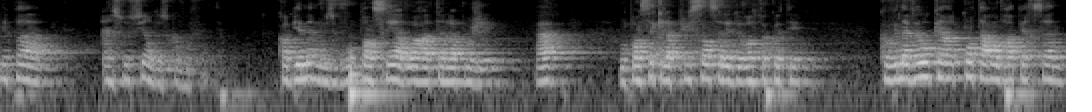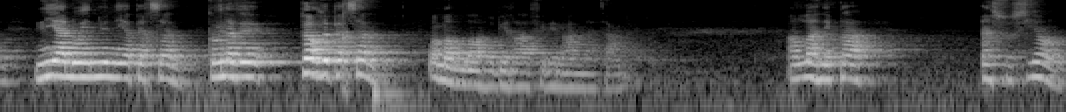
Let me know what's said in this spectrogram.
n'est pas insouciant de ce que vous faites. Quand bien même vous, vous pensez avoir atteint l'apogée, hein, vous pensez que la puissance, est de votre côté. Que vous n'avez aucun compte à rendre à personne. Ni à l'ONU, ni à personne. Que vous n'avez peur de personne. Allah n'est pas insouciant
